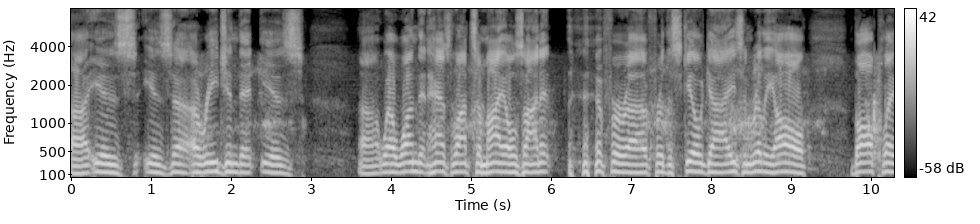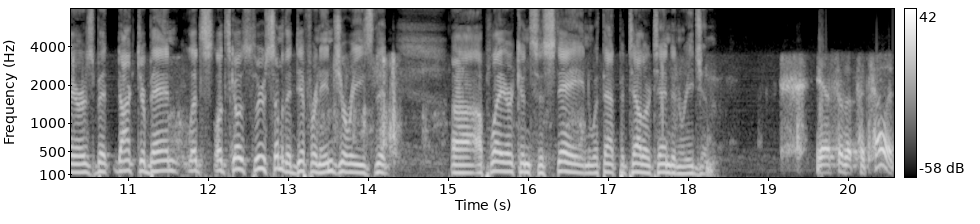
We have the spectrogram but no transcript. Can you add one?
Uh, is is uh, a region that is uh, well one that has lots of miles on it for uh, for the skill guys and really all ball players. But Dr. Ben, let's let's go through some of the different injuries that uh, a player can sustain with that patellar tendon region. Yeah, so the patella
